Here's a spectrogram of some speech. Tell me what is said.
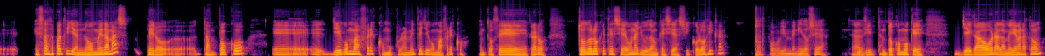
eh, esa zapatilla no me da más, pero eh, tampoco eh, llego más fresco, muscularmente llego más fresco. Entonces, claro, todo lo que te sea una ayuda, aunque sea psicológica, pues bienvenido sea. Es decir, tanto como que llega ahora la media maratón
